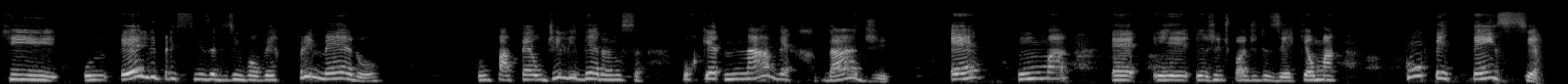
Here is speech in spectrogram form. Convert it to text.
que ele precisa desenvolver primeiro o papel de liderança, porque, na verdade, é uma, é, é, a gente pode dizer que é uma competência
